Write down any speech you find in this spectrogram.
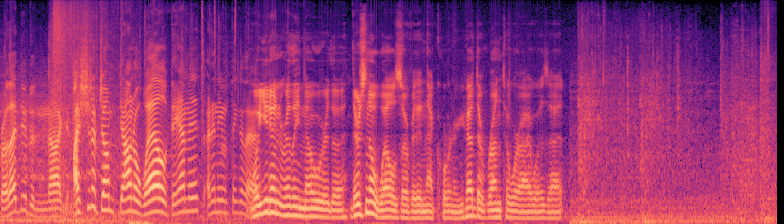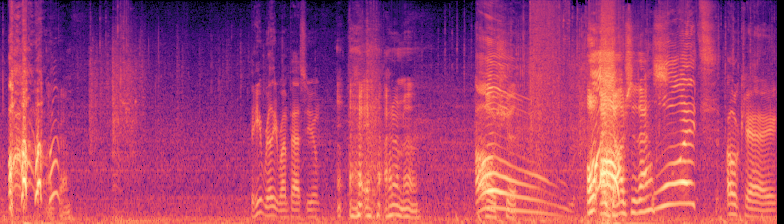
Bro, that dude did not get- I should have jumped down a well, damn it. I didn't even think of that. Well, you didn't really know where the. There's no wells over in that corner. You had to run to where I was at. okay. Did he really run past you? I, I don't know. Oh! shit. Oh, oh I oh! dodged his ass? What? Okay.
